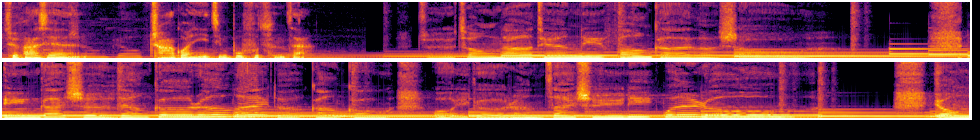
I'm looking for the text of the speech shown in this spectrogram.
却发现茶馆已经不复存在。自从那天你放开了手，应该是两个人来的港口，我一个人在虚拟温柔，用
